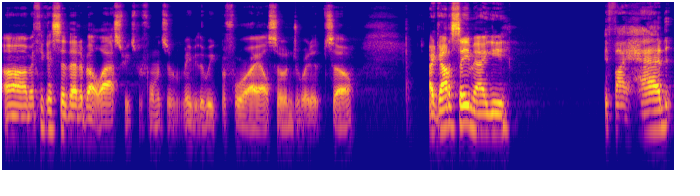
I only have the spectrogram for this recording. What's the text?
Um, I think I said that about last week's performance, or maybe the week before. I also enjoyed it. So I gotta say, Maggie, if I had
